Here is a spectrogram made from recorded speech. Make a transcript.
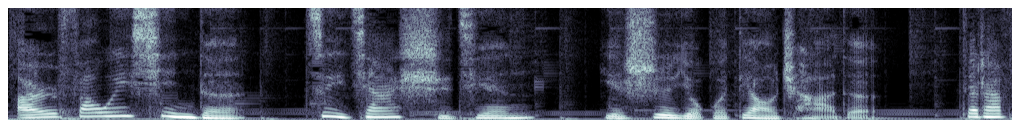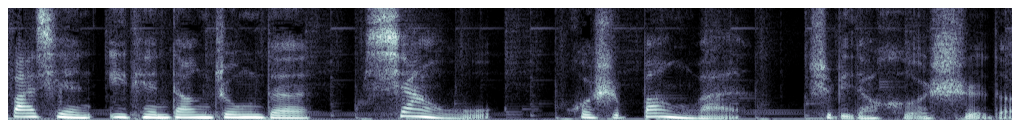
而发微信的最佳时间也是有过调查的，调查发现一天当中的下午或是傍晚是比较合适的，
